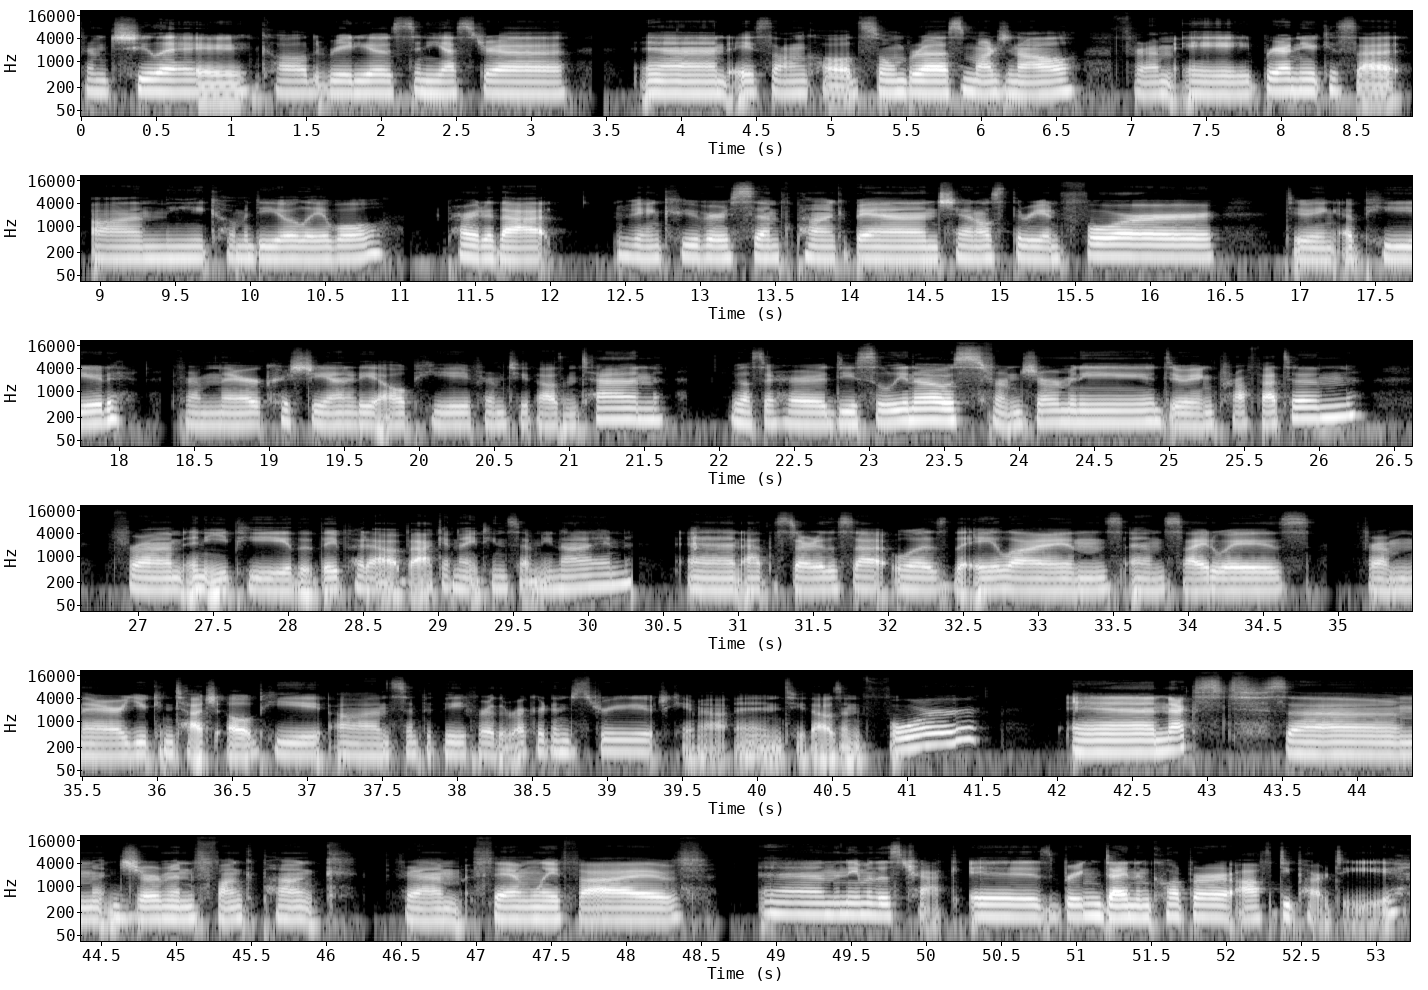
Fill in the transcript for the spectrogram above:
From Chile called Radio Siniestra and a song called Sombras Marginal from a brand new cassette on the Comedio label. Prior to that, Vancouver synth punk band Channels 3 and 4 doing Apied from their Christianity LP from 2010. We also heard Die Salinos from Germany doing Propheten from an EP that they put out back in 1979. And at the start of the set was the A Lines and Sideways from their You Can Touch LP on Sympathy for the Record Industry, which came out in 2004. And next, some German funk punk from Family Five. And the name of this track is Bring Deinen Körper auf die Party.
